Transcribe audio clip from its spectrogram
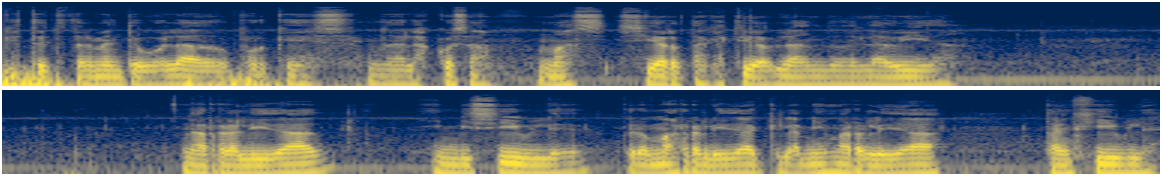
estoy totalmente volado, porque es una de las cosas más ciertas que estoy hablando en la vida. Una realidad invisible, pero más realidad que la misma realidad tangible.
